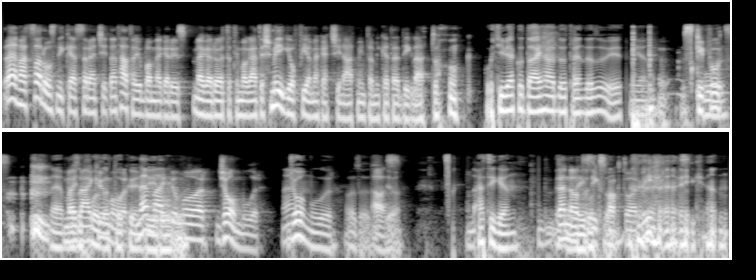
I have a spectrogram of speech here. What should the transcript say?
nem, hát szarozni kell szerencsétlen, hát ha jobban megerőz, megerőlteti magát, és még jobb filmeket csinált, mint amiket eddig láttunk. Hogy hívják a Die Hard 5 rendezőjét? Milyen? Skip Woods? Nem, Vagy az Michael a Moore. Nem Michael Moore, John Moore. Nem? John Moore, azaz. Az. Jó. Hát igen. Benne ott az X-faktor, mi? igen.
